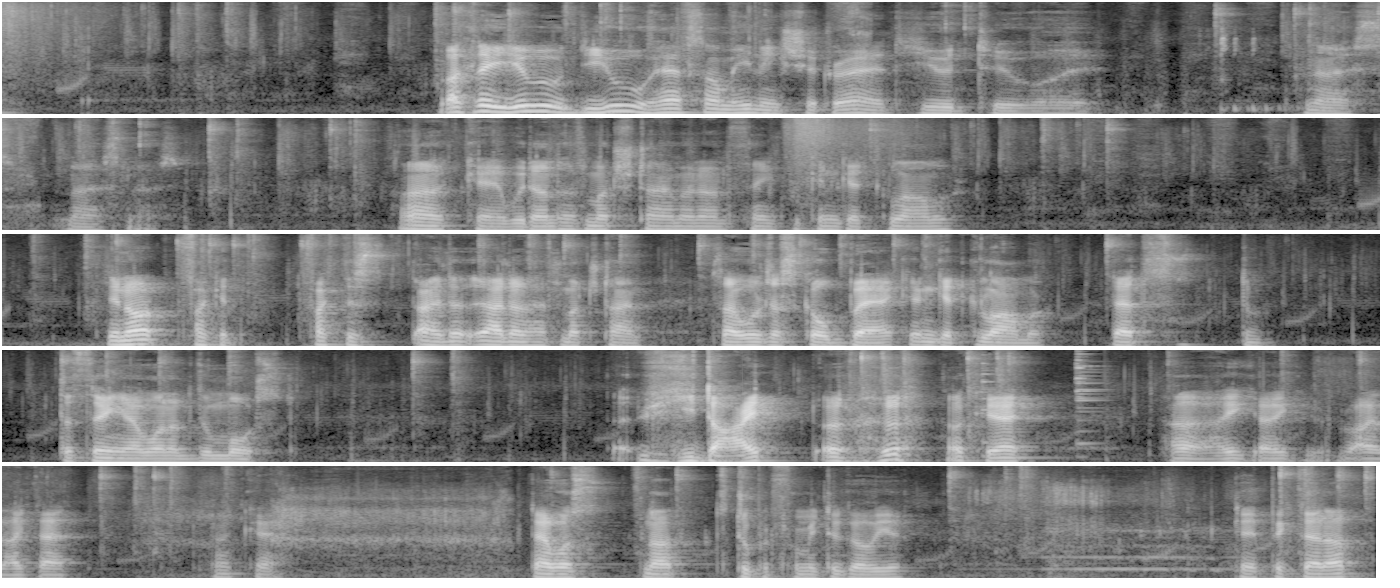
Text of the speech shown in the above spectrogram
Luckily, you you have some healing shit, right? You do. Uh, nice, nice, nice. Okay, we don't have much time. I don't think we can get Glommer. You know what? Fuck it. Fuck this. I don't, I don't have much time. So I will just go back and get Glommer. That's the the thing I want to do most. He died? okay. Uh, I, I, I like that. Okay. That was not stupid for me to go here. Okay, pick that up.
